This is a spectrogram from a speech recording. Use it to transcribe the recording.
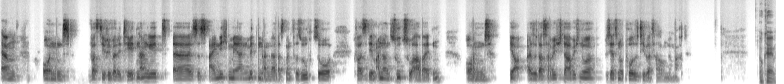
Ähm, und was die Rivalitäten angeht, äh, es ist eigentlich mehr ein Miteinander, dass man versucht, so quasi dem anderen zuzuarbeiten. Und ja, also das habe ich, da habe ich nur bis jetzt nur positive Erfahrungen gemacht. Okay.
